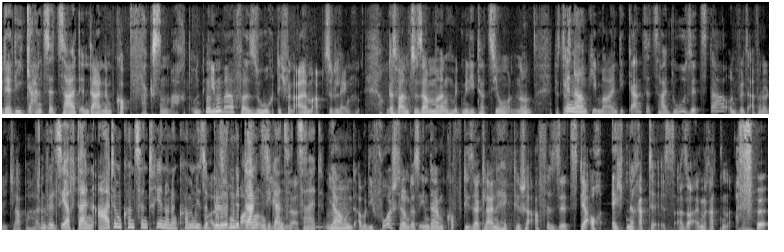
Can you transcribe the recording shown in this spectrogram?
der die ganze Zeit in deinem Kopf Faxen macht und mhm. immer versucht, dich von allem abzulenken. Und das war im Zusammenhang mit Meditation, ne? Dass das genau. Monkey Mind die ganze Zeit, du sitzt da und willst einfach nur die Klappe halten. Und willst sie auf deinen Atem konzentrieren und dann kommen diese so blöden Gedanken die ganze lassen. Zeit. Mhm. Ja, und aber die Vorstellung, dass in deinem Kopf dieser kleine hektische Affe sitzt, der auch echt eine Ratte ist, also ein Rattenaffe,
